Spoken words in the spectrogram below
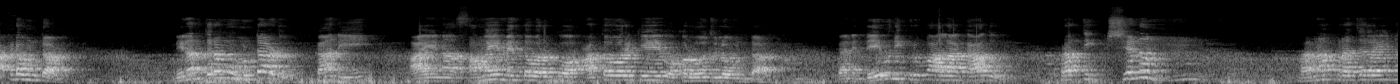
అక్కడ ఉంటాడు. నిరంతరము ఉంటాడు కానీ ఆయన సమయం ఎంతవరకు అంతవరకే ఒక రోజులో ఉంటాడు. కానీ దేవుని కృప అలా కాదు. ప్రతి క్షణం తన ప్రజలైన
